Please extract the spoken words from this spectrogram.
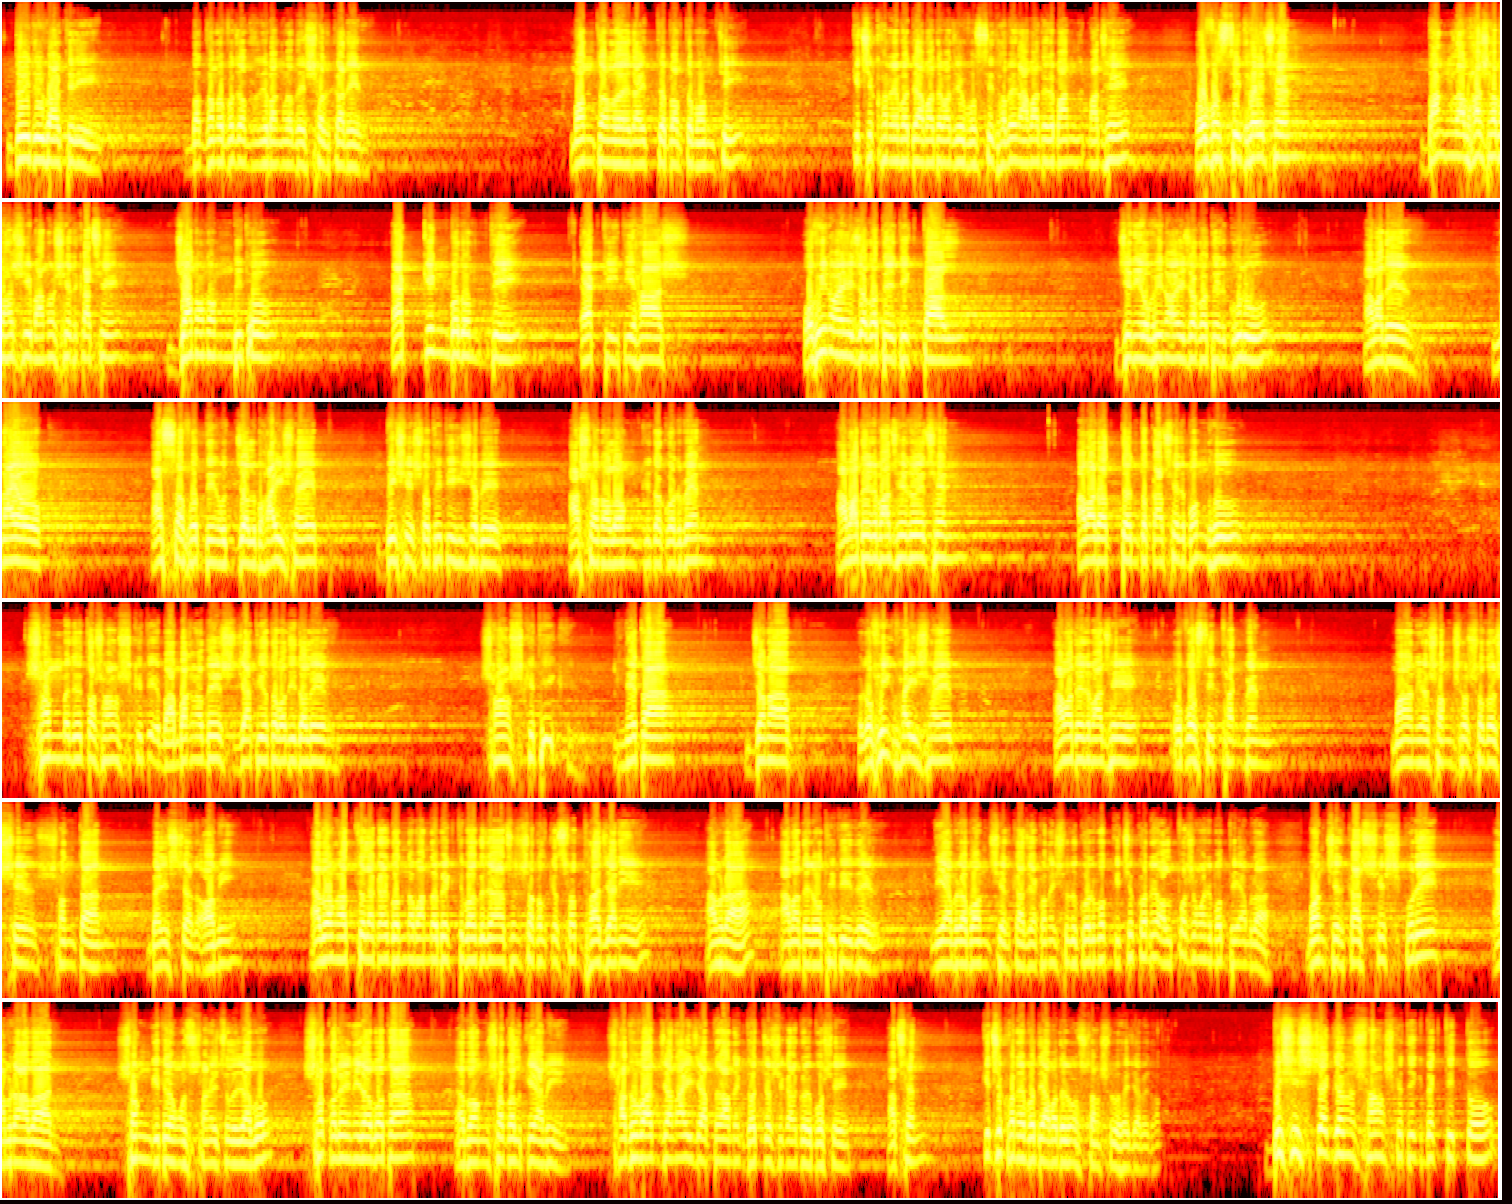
দুই দুইবার তিনি গণপ্রজাতন্ত্রী বাংলাদেশ সরকারের মন্ত্রণালয়ের দায়িত্বপ্রাপ্ত মন্ত্রী। কিছুক্ষণের মধ্যে আমাদের মাঝে উপস্থিত হবেন। আমাদের মাঝে উপস্থিত হয়েছেন বাংলা ভাষাভাষী মানুষের কাছে জননন্দিত এক কিংবদন্তি, একটি ইতিহাস, অভিনয় জগতের দিকপাল, যিনি অভিনয় জগতের গুরু, আমাদের নায়ক আশরাফুদ্দিন উজ্জ্বল ভাই সাহেব বিশেষ অতিথি হিসেবে আসন অলঙ্কৃত করবেন। আমাদের মাঝে রয়েছেন আমার অত্যন্ত কাছের বন্ধু সম্মিলিত সংস্কৃতি বা বাংলাদেশ জাতীয়তাবাদী দলের সাংস্কৃতিক নেতা জনাব রফিক ভাই সাহেব আমাদের মাঝে উপস্থিত থাকবেন মাননীয় সংসদ সদস্যের সন্তান ব্যারিস্টার অমি এবং অত্র এলাকার গণ্যমান্য ব্যক্তিবর্গ যারা আছেন, সকলকে শ্রদ্ধা জানিয়ে আমরা আমাদের অতিথিদের নিয়ে আমরা মঞ্চের কাজ এখনই শুরু করব। কিছুক্ষণের অল্প সময়ের মধ্যে আমরা মঞ্চের কাজ শেষ করে আমরা আবার সঙ্গীতের অনুষ্ঠানে চলে যাব। সকলের নিরবতা এবং সকলকে আমি সাধুবাদ জানাই যে আপনারা অনেক ধৈর্য স্বীকার করে বসে আছেন। কিছুক্ষণের মধ্যে আমাদের অনুষ্ঠান শুরু হয়ে যাবে। বিশিষ্ট একজন সাংস্কৃতিক ব্যক্তিত্ব,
